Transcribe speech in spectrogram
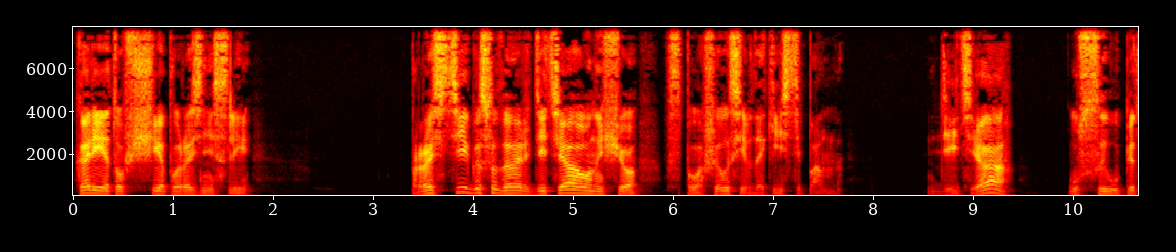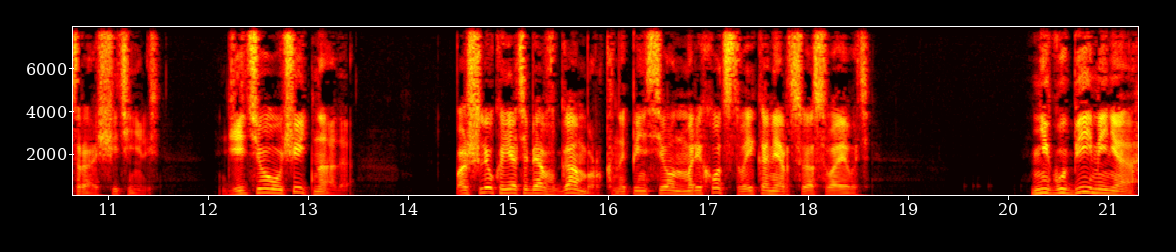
карету в щепы разнесли. «Прости, государь, дитя он еще», — всполошилась Евдокия Степановна. «Дитя?» Усы у Петра ощетинились. «Дитё учить надо. Пошлю-ка я тебя в Гамбург на пенсион мореходства и коммерцию осваивать». Не губи меня,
